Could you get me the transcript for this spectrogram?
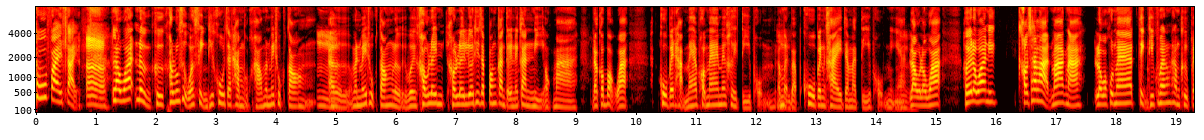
พลุไฟใส่เออเราว่าหนึ่งคือเขารู้สึกว่าสิ่งที่ครูจะทำกับเขามันไม่ถูกต้องอืมเออ มันไม่ถูกต้องเลยเว้ยเขาเลยเขาเลยเลือกที่จะป้องกันตัวเองในการหนีออกมา แล้วก็บอกว่าครูไปถามแม่เพราะแม่ไม่เคยตีผม แล้วเหมือนแบบครูเป็นใครจะมาตีผมอย่างเงี้ยเราเราว่า เฮ้ยเราว่าอันนี้เขาฉลาดมากนะ เราว่าคุณแม่สิ่งที่คุณแม่ต้องทำคือไป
